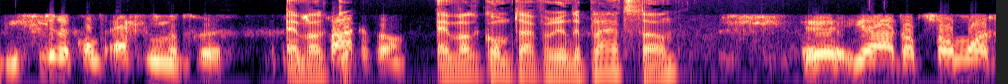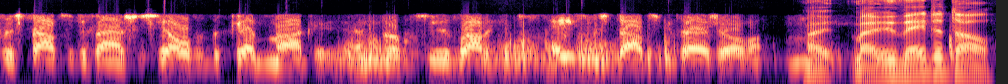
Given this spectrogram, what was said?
Die Vira komt echt niet meer terug. En wat, dan. en wat komt daarvoor in de plaats dan? ja, dat zal morgen de staatssecretaris zelf bekendmaken. En dat laat ik toch even de staatssecretaris over. Maar, maar u weet het al?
